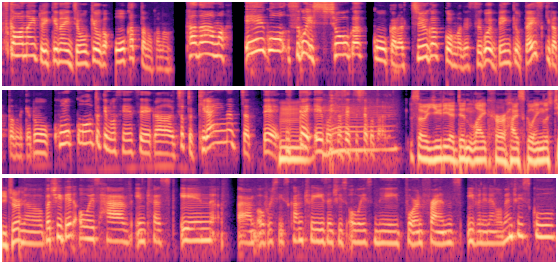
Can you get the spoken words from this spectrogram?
使わないといけない状況が多かったのかな。ただ、まあ、英語、すごい小学校から中学校まですごい勉強大好きだったんだけど、高校の時の先生がちょっと嫌いになっちゃって、うん一回英語挫折したことある。So Yudia didn't like her high school English teacher? No, but she did always have interest in um, overseas countries and she's always made foreign friends, even in elementary school.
